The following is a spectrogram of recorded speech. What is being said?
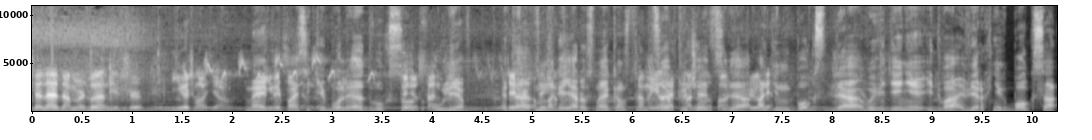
现在咱们多箱体是 на этой пасеке более 200 ульев. Это многоярусная конструкция включает в себя один бокс для выведения и два верхних бокса.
